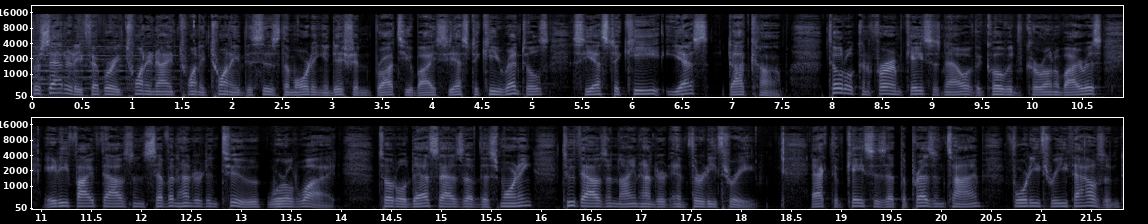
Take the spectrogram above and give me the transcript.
For Saturday, February 29, 2020, this is the morning edition brought to you by Siesta Key Rentals, siestakeyyes.com. Total confirmed cases now of the COVID coronavirus, 85,702 worldwide. Total deaths as of this morning, 2,933. Active cases at the present time, 43,000,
